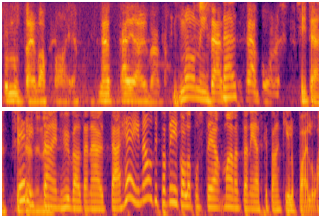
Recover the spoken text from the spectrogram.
sunnuntai vapaa ja näyttää ihan hyvältä. No niin, Sään, Näyt- sään puolesta. sitä, sitä se näyttää. Erittäin hyvältä näyttää. Hei, nautipa viikonlopusta ja maanantaina jatketaan kilpailua.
